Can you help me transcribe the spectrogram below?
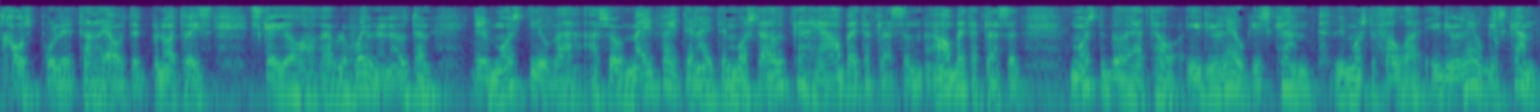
trasproletariatet på något vis ska göra revolutionen utan det måste ju vara alltså medvetenheten måste öka i arbetarklassen arbetarklassen måste börja ta ideologisk kamp vi måste föra ideologisk kamp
